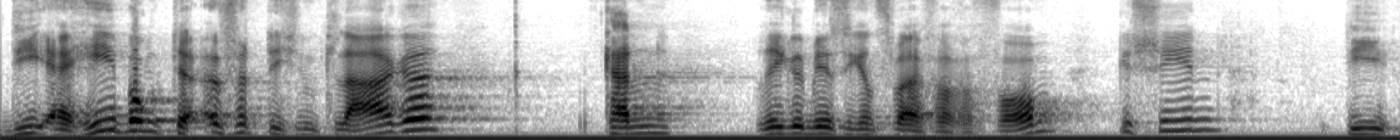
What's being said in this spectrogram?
Die Erhebung der öffentlichen Klage kann regelmäßig in zweifacher Form geschehen. Die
